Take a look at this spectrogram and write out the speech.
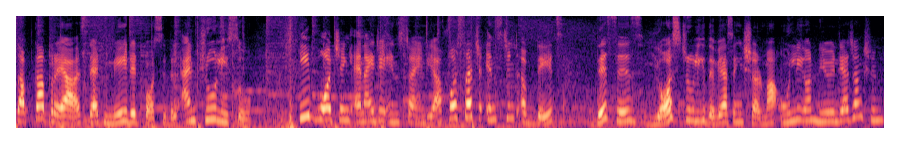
Sabka Prayas that made it possible and truly so. Keep watching NIJ Insta India for such instant updates. This is yours truly Divya Singh Sharma only on New India Junction.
